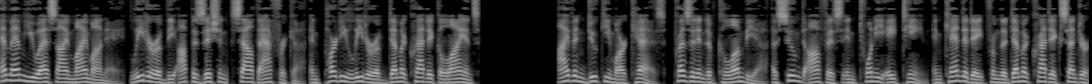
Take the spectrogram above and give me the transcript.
Mmusi Maimane, leader of the opposition South Africa and party leader of Democratic Alliance. Ivan Duque Marquez, President of Colombia assumed office in 2018 and candidate from the Democratic Center.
